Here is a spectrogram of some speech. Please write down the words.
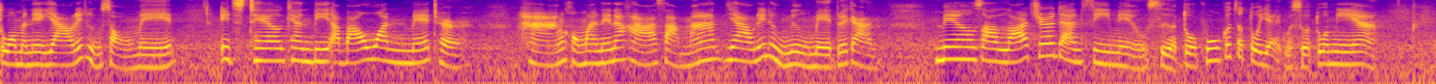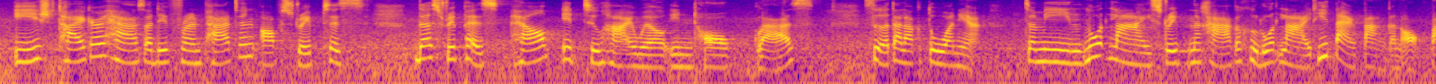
ตัวมันเนี่ยยาวได้ถึง 2 เมตร its tail can be about 1 meter หางของมันเนี่ยนะคะ สามารถยาวได้ถึง 1 เมตรด้วยกัน males are larger than female เสือตัวผู้ก็จะตัวใหญ่กว่าเสือตัวเมีย Each tiger has a different pattern of strips. The strips help it to hide well in tall grass. เสือแต่ละตัวเนี่ยจะมีลวดลายสตริปนะคะ ก็คือลวดลายที่แตกต่างกันออกไป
